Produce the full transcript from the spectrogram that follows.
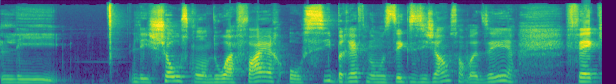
les, les choses qu'on doit faire aussi, bref, nos exigences, on va dire. Fait que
